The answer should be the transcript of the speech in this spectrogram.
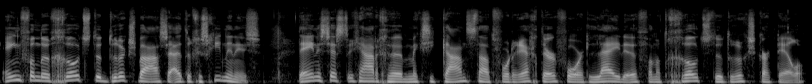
een van de grootste drugsbazen uit de geschiedenis. De 61-jarige Mexicaan staat voor de rechter voor het leiden van het grootste drugskartel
